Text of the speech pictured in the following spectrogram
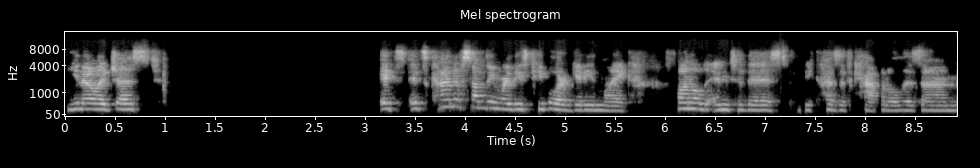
you know, it just, it's it's kind of something where these people are getting like funneled into this because of capitalism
